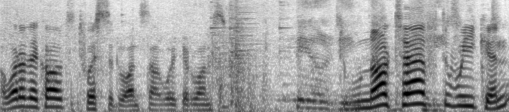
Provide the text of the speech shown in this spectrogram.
What are they called? Twisted ones, not wicked ones. Building Do not have to weaken.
